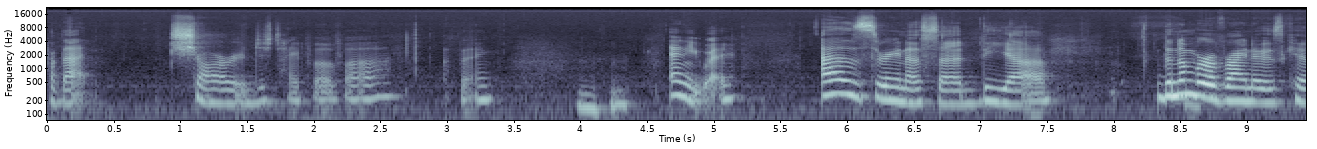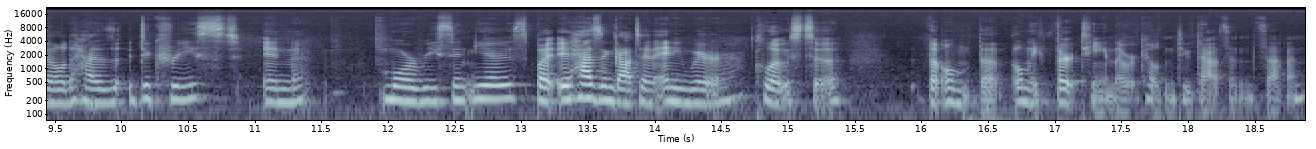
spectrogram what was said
Have that charge type of uh, thing. Mm-hmm. Anyway, as Serena said, the uh, the number of rhinos killed has decreased in more recent years, but it hasn't gotten anywhere close to the, on- the only 13 that were killed in 2007.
